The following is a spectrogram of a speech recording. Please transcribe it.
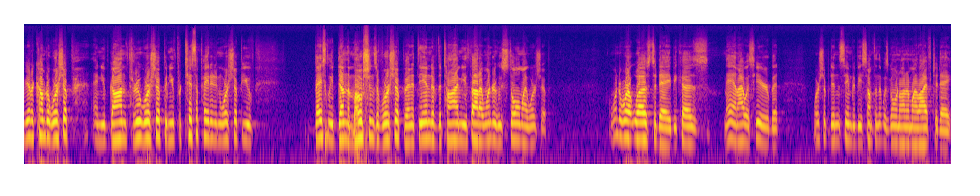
Have you ever come to worship and you've gone through worship and you've participated in worship? You've basically done the motions of worship, and at the end of the time, you thought, I wonder who stole my worship. I wonder where it was today because, man, I was here, but worship didn't seem to be something that was going on in my life today.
